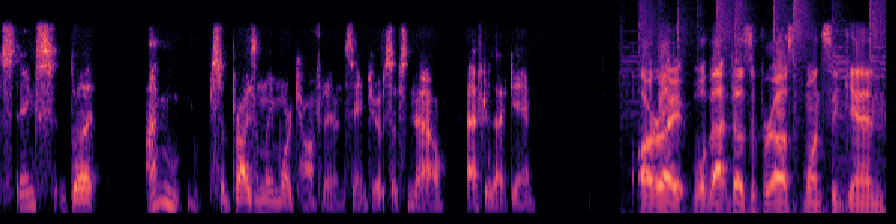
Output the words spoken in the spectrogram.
stinks. But I'm surprisingly more confident in St. Joseph's now after that game. All right. Well, that does it for us once again.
